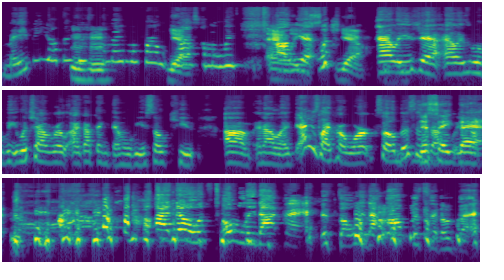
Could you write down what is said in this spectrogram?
Maybe." I think is Mhm. the name of her Yeah. last movie. Um, yeah, which yeah. Ali's, yeah, Ali's movie, which I really like. I think that movie is so cute. Um, and I like, I just like her work. So this is This ain't that. I know it's totally not that. It's totally the opposite of that.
